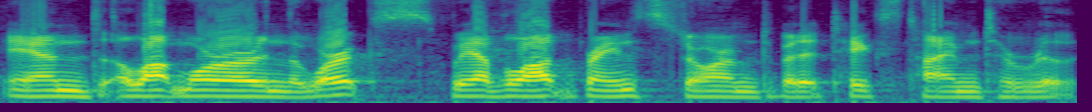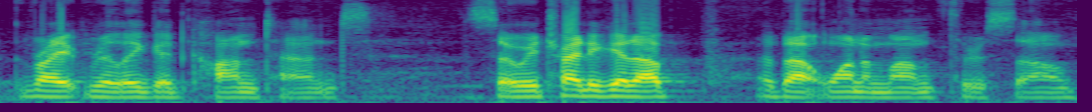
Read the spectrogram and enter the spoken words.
and a lot more are in the works. We have a lot brainstormed, but it takes time to re write really good content. So we try to get up about one a month or so.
